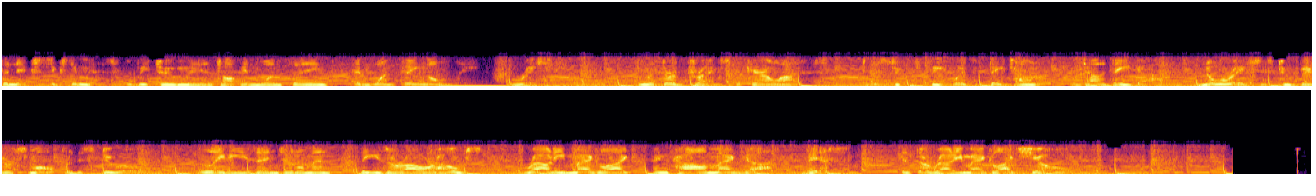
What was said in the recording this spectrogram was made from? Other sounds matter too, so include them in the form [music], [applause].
The next 60 minutes will be two men talking one thing and one thing only racing. From the dirt tracks of the Carolinas to the super speedways of Daytona and Talladega, no race is too big or small for this duo. Ladies and gentlemen, these are our hosts, Rowdy Maglite and Kyle Magda. This is the Rowdy Maglite Show.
